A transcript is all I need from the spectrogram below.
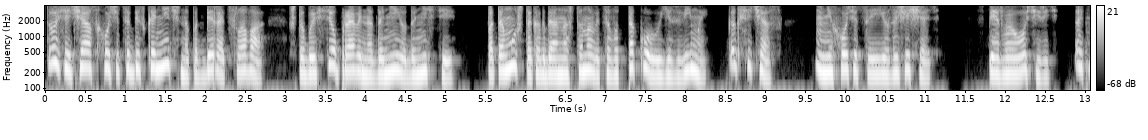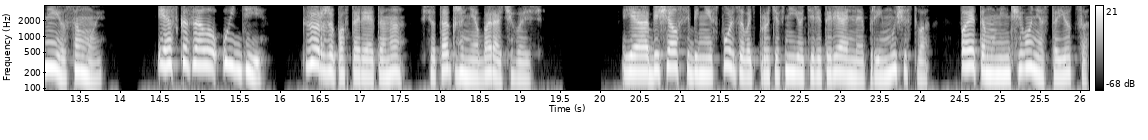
то сейчас хочется бесконечно подбирать слова, чтобы все правильно до нее донести. Потому что, когда она становится вот такой уязвимой, как сейчас, мне хочется ее защищать. В первую очередь от нее самой. «Я сказала, уйди», — тверже повторяет она, все так же не оборачиваясь. Я обещал себе не использовать против нее территориальное преимущество, поэтому мне ничего не остается,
